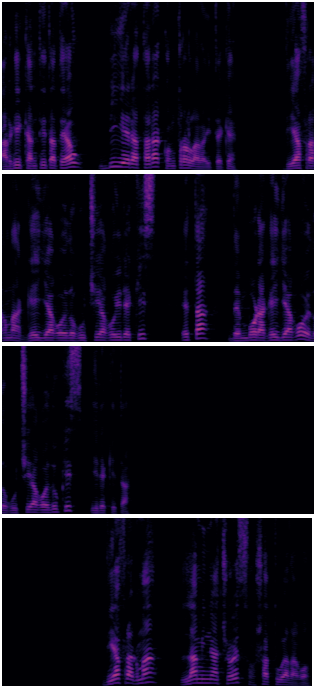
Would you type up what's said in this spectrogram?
Argi kantitate hau bi eratara kontrola daiteke. Diafragma gehiago edo gutxiago irekiz eta denbora gehiago edo gutxiago edukiz irekita. Diafragma laminatxoez osatua dago.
